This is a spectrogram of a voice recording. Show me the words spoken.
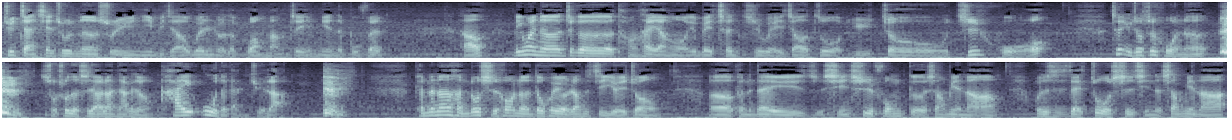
去展现出呢属于你比较温柔的光芒这一面的部分。好，另外呢这个黄太阳哦又被称之为叫做宇宙之火。这宇宙之火呢 所说的是要让大家这种开悟的感觉啦。可能呢很多时候呢都会有让自己有一种。呃，可能在行事风格上面啊，或者是在做事情的上面啊，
